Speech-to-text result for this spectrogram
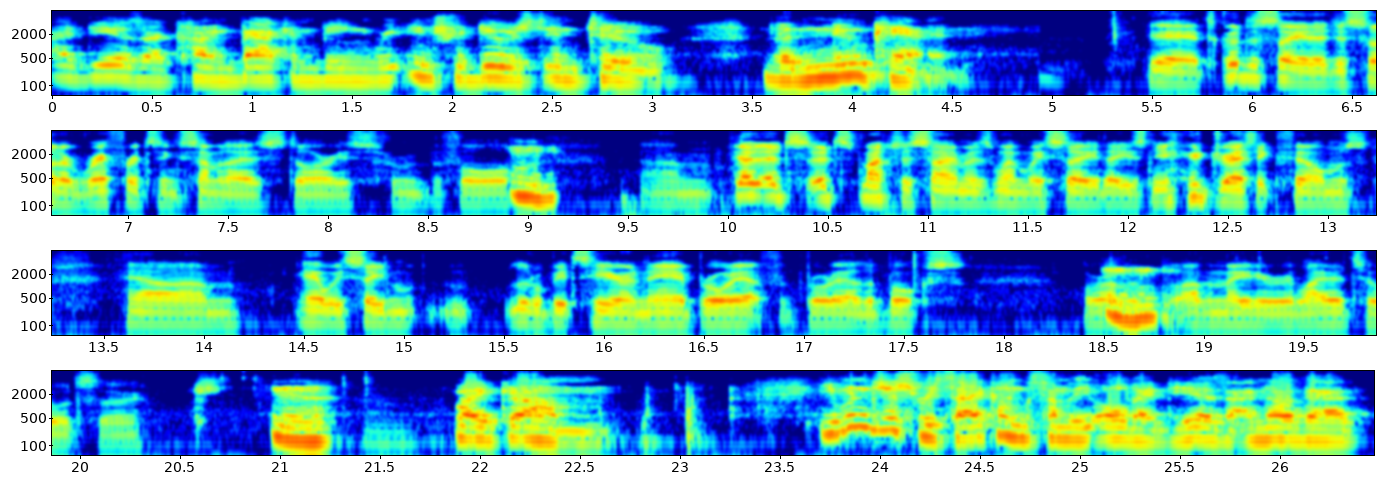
ideas are coming back and being reintroduced into the new canon. Yeah, it's good to see they're just sort of referencing some of those stories from before. Mhm. Um, it's it's much the same as when we see these new Jurassic films, how um, how we see little bits here and there brought out brought out of the books or other, Mhm. other media related to it. So Yeah. Like, um, even just recycling some of the old ideas. I know that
